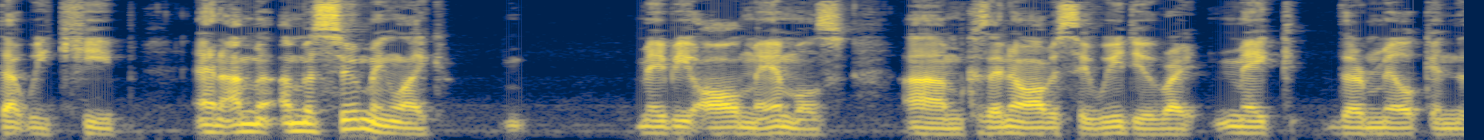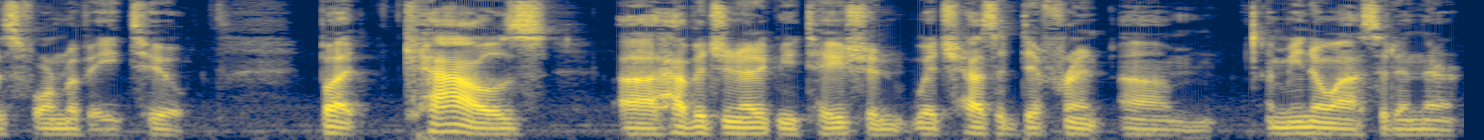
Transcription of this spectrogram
that we keep. And I'm I'm assuming like maybe all mammals, um, because um, I know obviously we do, right? Make their milk in this form of A2, but cows uh, have a genetic mutation which has a different um, amino acid in there,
